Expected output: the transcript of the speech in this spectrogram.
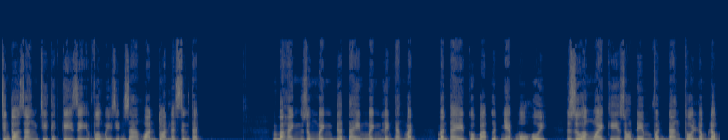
Chứng tỏ rằng chi tiết kỳ dị vừa mới diễn ra hoàn toàn là sự thật. Bà Hạnh dùng mình đưa tay mình lên ngang mặt. Bàn tay của bà ướt nhẹp mồ hôi, dù ở ngoài kia gió đêm vẫn đang thổi lồng lộng.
